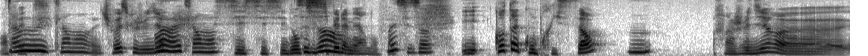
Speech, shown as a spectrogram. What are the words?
en ah fait. oui, clairement, ouais. Tu vois ce que je veux dire ouais, clairement. C'est d'anticiper hein. la merde, en fait. Ouais, c'est ça. Et quand tu as compris ça, Mm. enfin, je veux dire, euh,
